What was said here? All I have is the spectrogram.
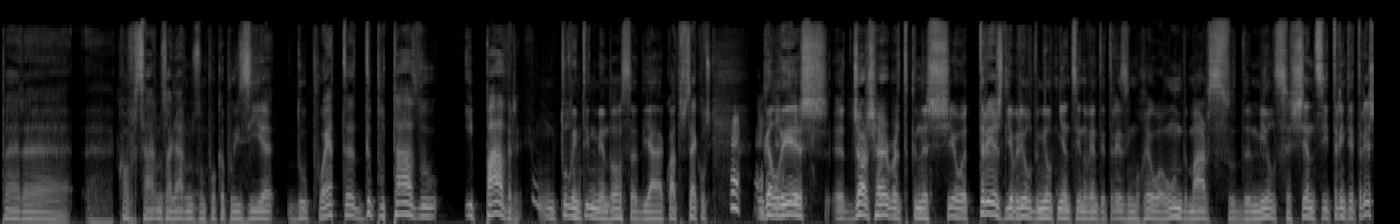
para uh, conversarmos, olharmos um pouco a poesia do poeta, deputado e padre, um Tolentino Mendonça de há quatro séculos, galês eh, George Herbert, que nasceu a 3 de abril de 1593 e morreu a 1 de março de 1633,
